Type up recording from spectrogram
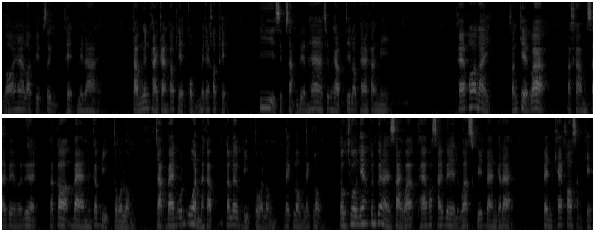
400 500 ปิบซึ่งเทรดไม่ได้ ตามเงื่อนไขการเข้าเทรดผมไม่ได้เข้าเทรดที่ 13 เดือน 5 ใช่ไหมครับ ที่เราแพ้ครั้งนี้ แพ้เพราะอะไรสังเกตว่า ราคามันไซด์เวย์มาเรื่อยแล้วก็แบรนด์มันก็บีบตัวลง จากแบรนด์อ้วนๆนะครับ ก็เริ่มบีบตัวลง เล็กลง เล็กลง ตรงช่วงนี้เพื่อนๆอาจจะใส่ว่าแพ้เพราะไซด์เวย์หรือว่าสควีตแบนก็ได้ เป็นแค่ข้อสังเกต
